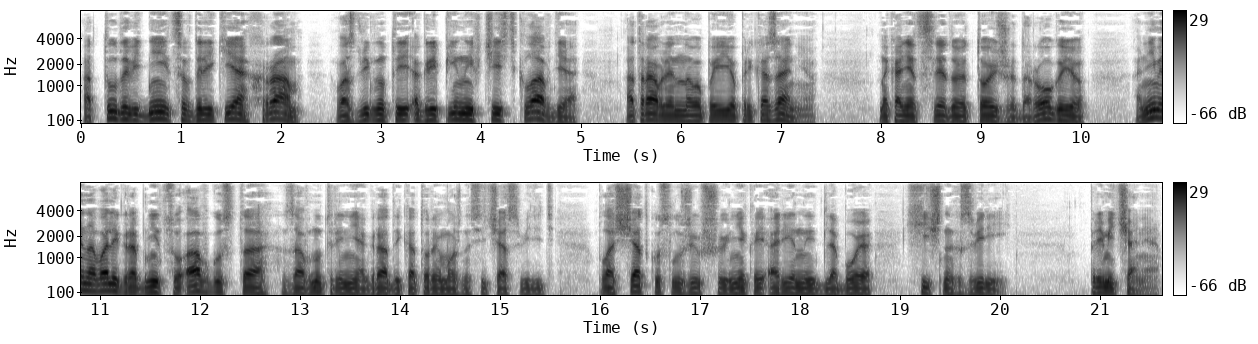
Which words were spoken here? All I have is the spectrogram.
Оттуда виднеется вдалеке храм, воздвигнутый Агриппиной в честь Клавдия, отравленного по ее приказанию. Наконец, следуя той же дорогою, они миновали гробницу Августа, за внутренней оградой которой можно сейчас видеть площадку, служившую некой ареной для боя хищных зверей. Примечание.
